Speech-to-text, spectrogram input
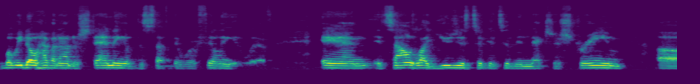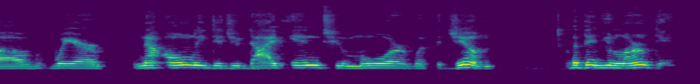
but we don't have an understanding of the stuff that we're filling it with. And it sounds like you just took it to the next extreme of where not only did you dive into more with the gym, but then you learned it.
